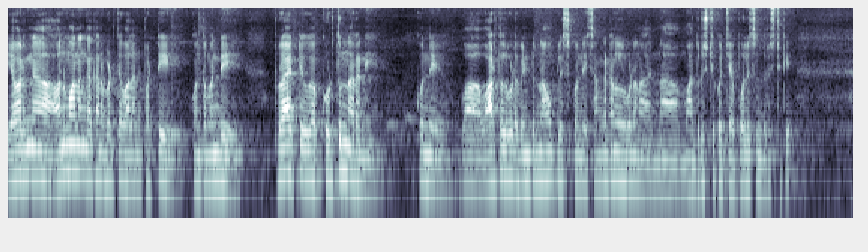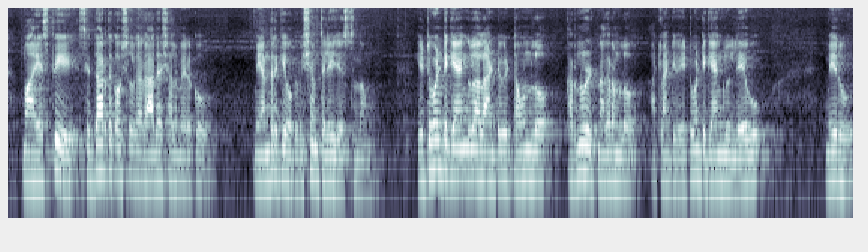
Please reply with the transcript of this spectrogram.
ఎవరిని అనుమానంగా కనబడితే వాళ్ళని పట్టి కొంతమంది ప్రొయాక్టివ్గా కొడుతున్నారని కొన్ని వా వార్తలు కూడా వింటున్నాము. ప్లస్ కొన్ని సంఘటనలు కూడా నా నా మా దృష్టికి వచ్చాయి పోలీసుల దృష్టికి. మా ఎస్పీ సిద్ధార్థ కౌశల్ గారి ఆదేశాల మేరకు మీ అందరికీ ఒక విషయం తెలియజేస్తున్నాము. ఎటువంటి గ్యాంగులు అలాంటివి టౌన్లో కర్నూలు నగరంలో అట్లాంటివి ఎటువంటి గ్యాంగులు లేవు. మీరు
